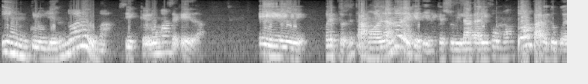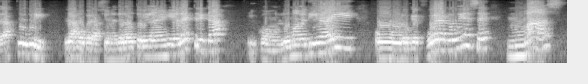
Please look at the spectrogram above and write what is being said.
incluyendo a Luma, si es que Luma se queda, eh, pues entonces estamos hablando de que tienes que subir la tarifa un montón para que tú puedas cubrir las operaciones de la Autoridad de Energía Eléctrica y con Luma metida ahí o lo que fuera que hubiese, más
